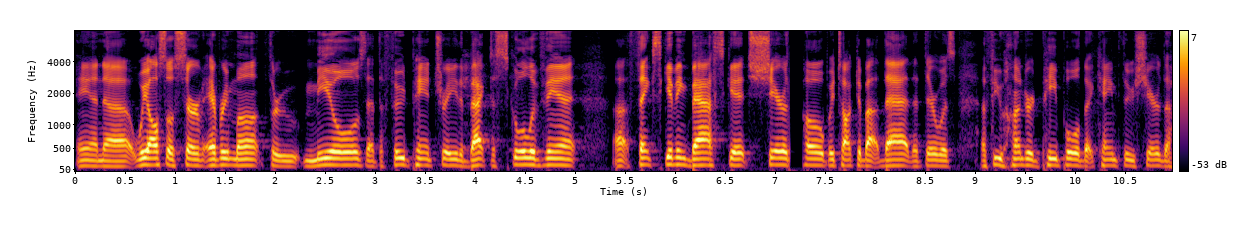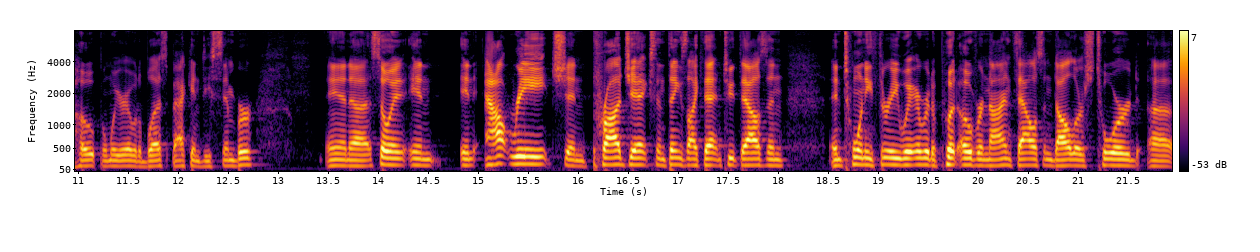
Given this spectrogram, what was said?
And uh, we also serve every month through meals at the food pantry, the back to school event, uh, Thanksgiving baskets, Share the Hope. We talked about that, that there was a few hundred people that came through Share the Hope, and we were able to bless back in December. And uh, so in, in, in outreach and projects and things like that in 2000, in 23, we were able to put over $9,000 toward uh,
